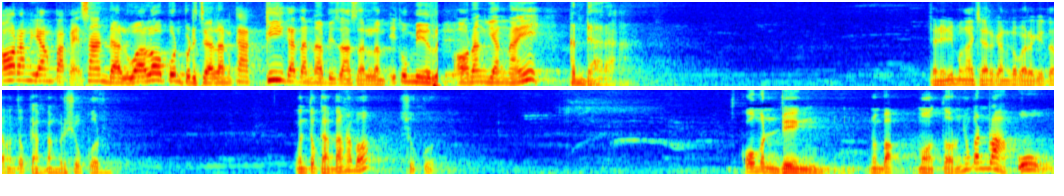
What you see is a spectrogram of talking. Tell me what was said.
orang yang pakai sandal walaupun berjalan kaki kata Nabi SAW itu mirip orang yang naik kendaraan. Dan ini mengajarkan kepada kita untuk gampang bersyukur. Untuk gampang apa? Syukur. Kok mending numpak motornya kan pelaku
